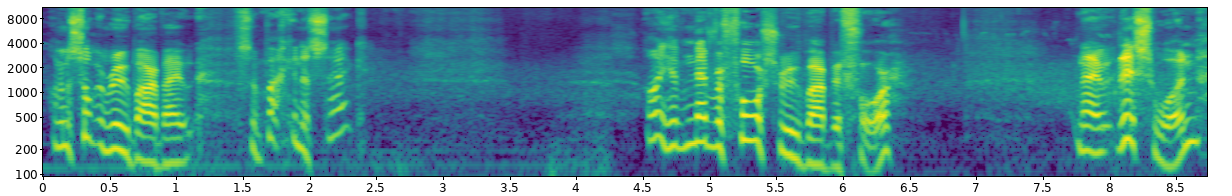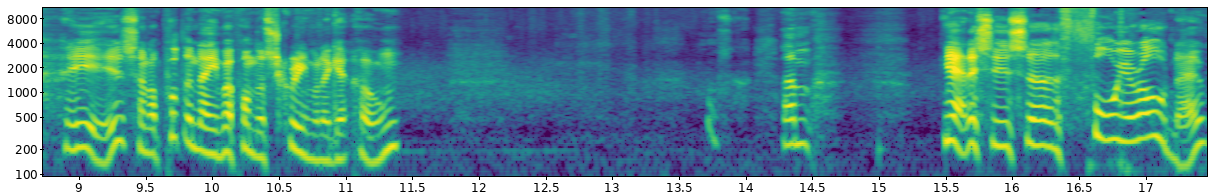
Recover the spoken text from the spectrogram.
I'm going to sort my rhubarb out. So back in a sec. I have never forced rhubarb before. Now this one is, and I'll put the name up on the screen when I get home. Um, yeah, this is uh, the four-year-old now.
